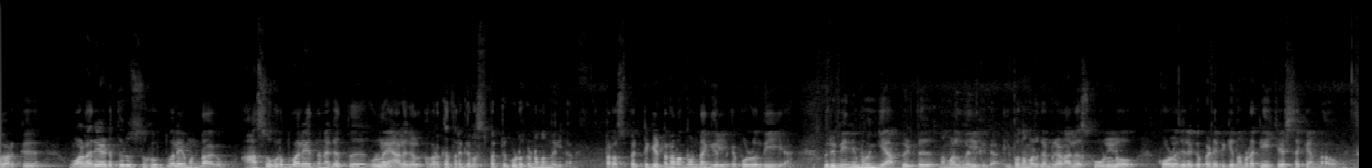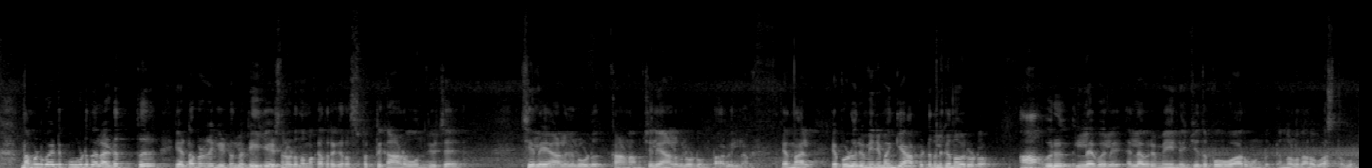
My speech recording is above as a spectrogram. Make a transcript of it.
അവർക്ക് വളരെ അടുത്തൊരു സുഹൃത്ത് വലയമുണ്ടാകും. ആ സുഹൃത്ത് വലയത്തിനകത്ത് ഉള്ള ആളുകൾ അവർക്ക് അത്രയ്ക്ക് റെസ്പെക്റ്റ് കൊടുക്കണമെന്നില്ല. അപ്പോൾ റെസ്പെക്റ്റ് കിട്ടണമെന്നുണ്ടെങ്കിൽ എപ്പോഴും എന്ത് ചെയ്യുക? ഒരു മിനിമം ഗ്യാപ്പ് ഇട്ട് നമ്മൾ നിൽക്കുക. ഇപ്പോൾ നമ്മൾ കണ്ടു കാണാമല്ലോ സ്കൂളിലോ കോളേജിലൊക്കെ പഠിപ്പിക്കുന്ന നമ്മുടെ ടീച്ചേഴ്സൊക്കെ ഉണ്ടാവും. നമ്മളുമായിട്ട് കൂടുതൽ അടുത്ത് ഇടപഴകിയിട്ടുള്ള ടീച്ചേഴ്സിനോട് നമുക്ക് അത്രയ്ക്ക് റെസ്പെക്റ്റ് കാണുമോ എന്ന് ചോദിച്ചാൽ ചില ആളുകളോട് കാണാം ചില ആളുകളോട് ഉണ്ടാവില്ല. എന്നാൽ എപ്പോഴും ഒരു മിനിമം ഗ്യാപ്പിട്ട് നിൽക്കുന്നവരോടോ ആ ഒരു ലെവൽ എല്ലാവരും മെയിന്റെയിൻ ചെയ്ത് പോവാറുമുണ്ട് എന്നുള്ളതാണ് വാസ്തവം.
